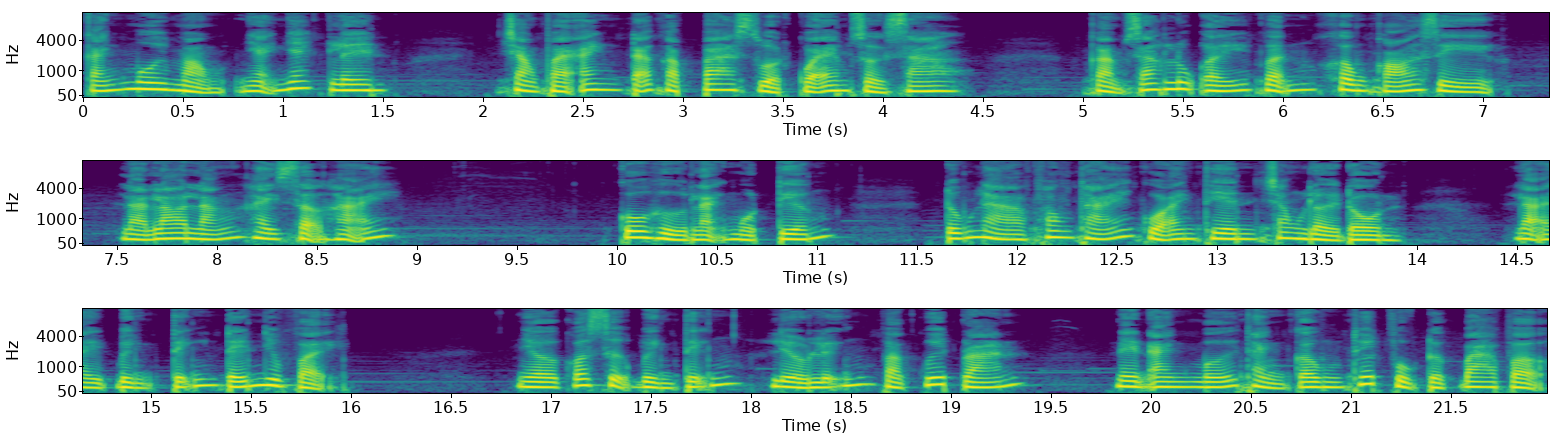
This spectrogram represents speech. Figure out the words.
Cánh môi mỏng nhẹ nhách lên. Chẳng phải anh đã gặp ba ruột của em rồi sao? Cảm giác lúc ấy vẫn không có gì là lo lắng hay sợ hãi. Cô hử lạnh một tiếng. Đúng là phong thái của anh Thiên trong lời đồn lại bình tĩnh đến như vậy. Nhờ có sự bình tĩnh, liều lĩnh và quyết đoán nên anh mới thành công thuyết phục được ba vợ.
